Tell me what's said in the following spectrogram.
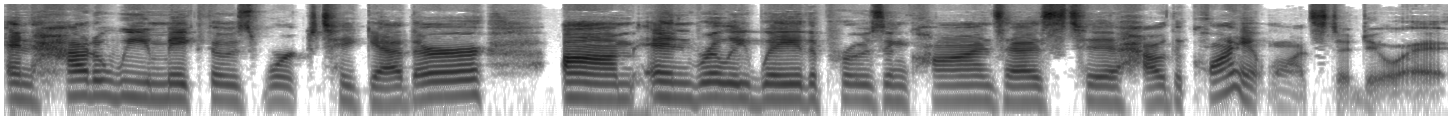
And how do we make those work together um, and really weigh the pros and cons as to how the client wants to do it?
